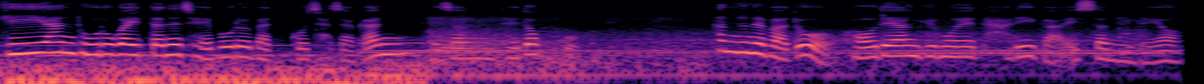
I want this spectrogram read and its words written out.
기이한 도로가 있다는 제보를 받고 찾아간 대전 대덕구. 한눈에 봐도 거대한 규모의 다리가 있었는데요.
